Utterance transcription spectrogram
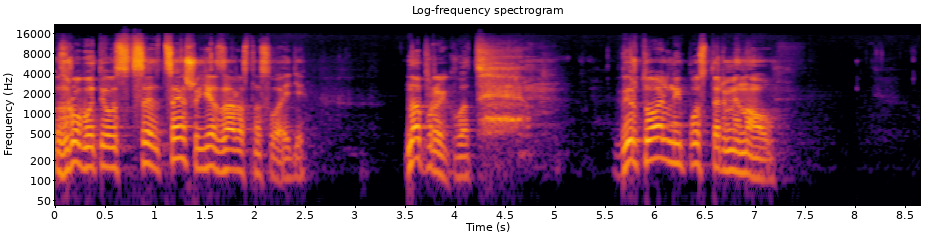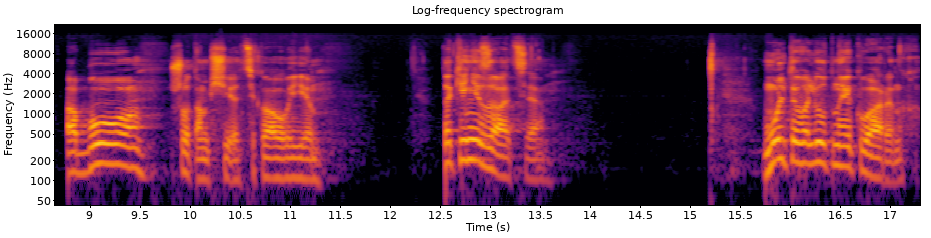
зробите ось все це, що є зараз на слайді. Наприклад, віртуальний посттермінал. Або що там ще цікавого є? Токенізація. Мультивалютний еквайринг.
